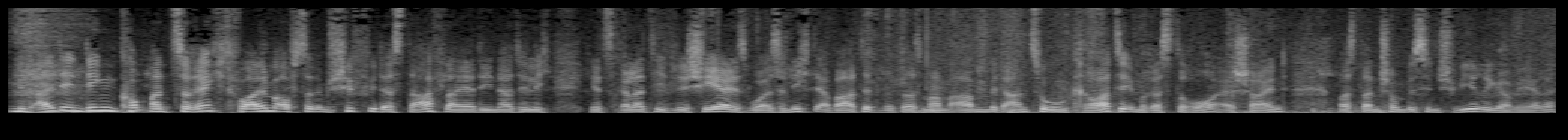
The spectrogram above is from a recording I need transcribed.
Mit all den Dingen kommt man zurecht, vor allem auf so einem Schiff wie der Starflyer, die natürlich jetzt relativ leger ist, wo also nicht erwartet wird, dass man am Abend mit Anzug und Krawatte im Restaurant erscheint, was dann schon ein bisschen schwieriger wäre.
